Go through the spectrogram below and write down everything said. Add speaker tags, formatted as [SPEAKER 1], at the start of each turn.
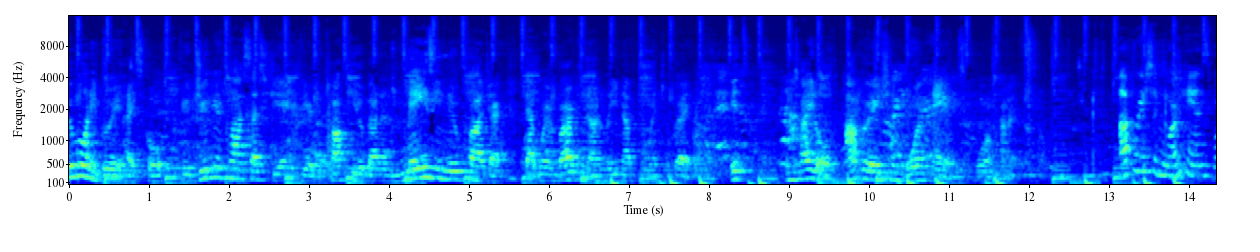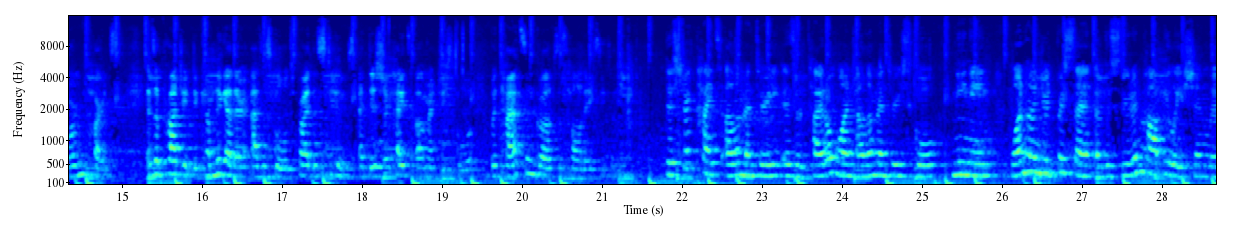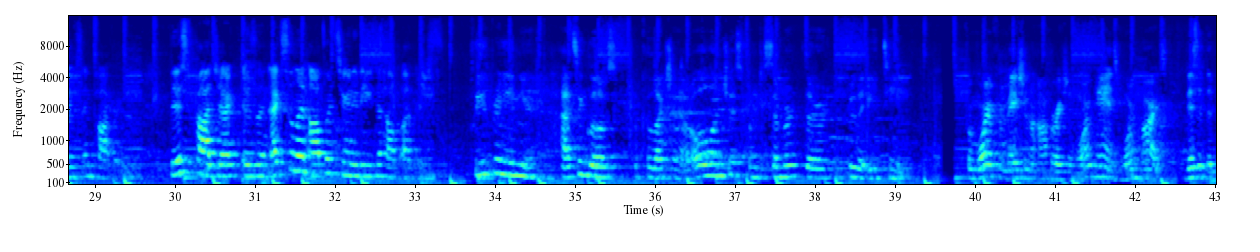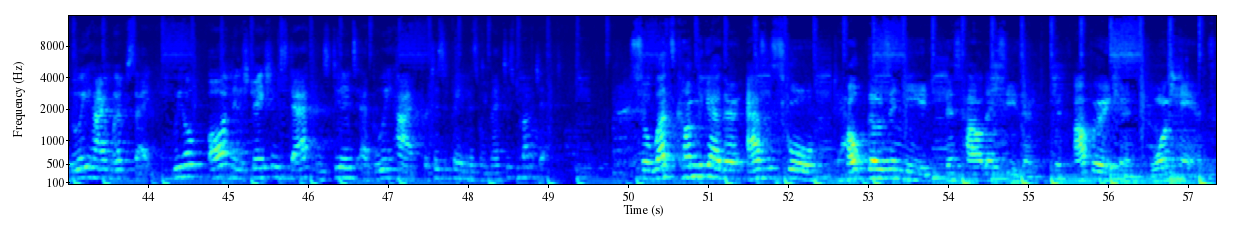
[SPEAKER 1] Good morning, Bowie High School. Your junior class SGA here to talk to you about an amazing new project that we're embarking on leading up to winter break. It's entitled Operation Warm Hands, Warm Hearts.
[SPEAKER 2] Operation Warm Hands, Warm Hearts is a project to come together as a school to provide the students at District Heights Elementary School with hats and gloves this holiday season.
[SPEAKER 3] District Heights Elementary is a Title I elementary school, meaning 100% of the student population lives in poverty. This project is an excellent opportunity to help others.
[SPEAKER 4] Please bring in your hats and gloves for collection at all lunches from December 3rd through the 18th.
[SPEAKER 5] For more information on Operation Warm Hands, Warm Hearts, visit the Bowie High website. We hope all administration, staff, and students at Bowie High participate in this momentous project.
[SPEAKER 1] So let's come together as a school to help those in need this holiday season with Operation Warm Hands,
